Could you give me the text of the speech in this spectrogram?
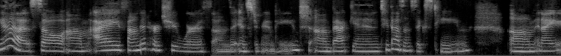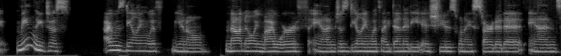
Yeah, so um, I founded Her True Worth, um, the Instagram page, um, back in 2016. Um, and I mainly just, I was dealing with, you know, not knowing my worth and just dealing with identity issues when I started it. And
